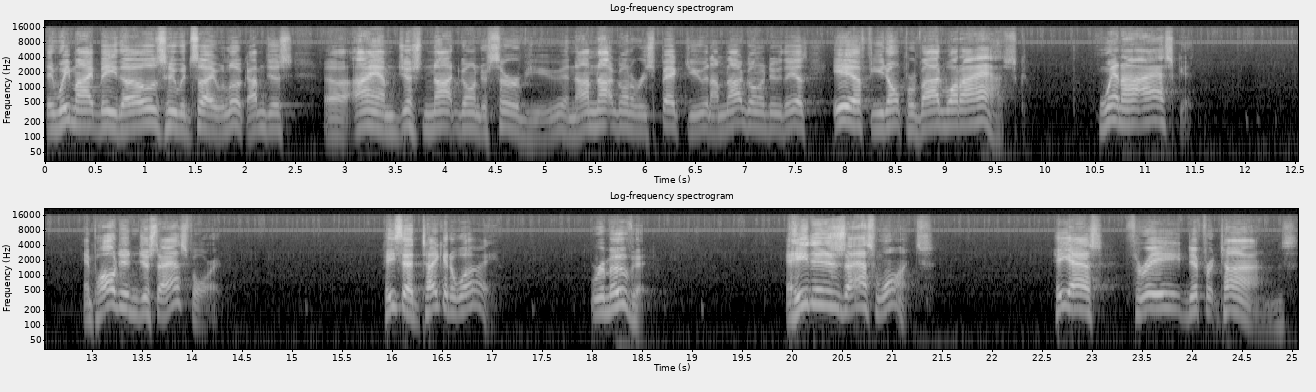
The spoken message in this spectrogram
then we might be those who would say, well, look, I'm just, uh, I am just not going to serve you, and I'm not going to respect you, and I'm not going to do this if you don't provide what I ask when I ask it. And Paul didn't just ask for it, he said, take it away, remove it. And he didn't just ask once, he asked three different times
